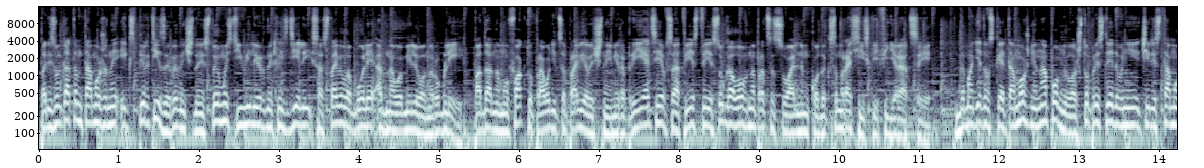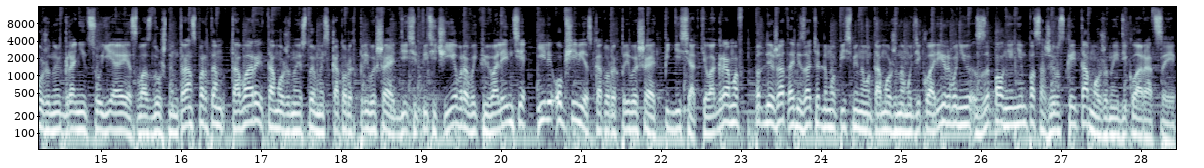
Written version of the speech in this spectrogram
По результатам таможенной экспертизы рыночная стоимость ювелирных изделий составила более 1 миллиона рублей. По данному факту проводится проверочное мероприятие в соответствии с Уголовно-процессуальным кодексом Российской Федерации. Домодедовская таможня напомнила, что при следовании через таможенную границу ЕАЭС воздушным транспортом товары, таможенная стоимость которых превышает 10 тысяч евро в эквиваленте или общий вес которых превышает 50 килограммов, подлежат обязательному письменному таможенному декларированию с заполнением пассажирской таможенной декларации.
